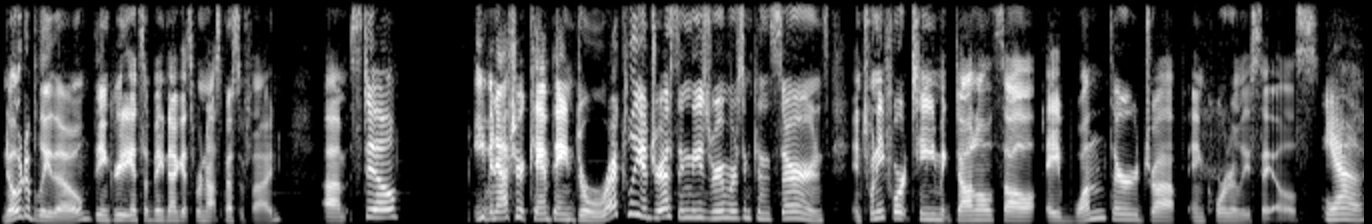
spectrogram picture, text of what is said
Notably, though, the ingredients of McNuggets were not specified. Um, still, Even after a campaign directly addressing these rumors and concerns, in 2014, McDonald's saw a one third drop in quarterly sales. Yeah.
